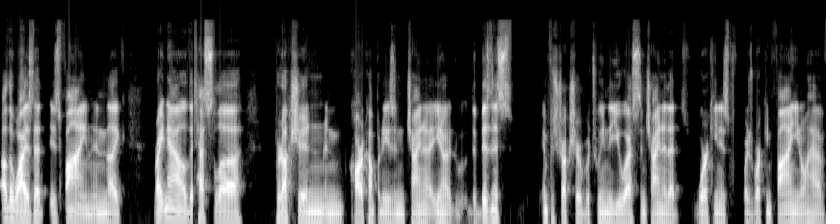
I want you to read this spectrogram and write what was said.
otherwise that is fine. And like right now, the Tesla production and car companies in China, you know, the business infrastructure between the US and China that's working is is working fine. You don't have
